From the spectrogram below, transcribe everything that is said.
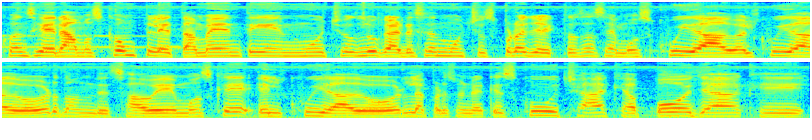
Consideramos completamente y en muchos lugares, en muchos proyectos hacemos cuidado al cuidador, donde sabemos que el cuidador, la persona que escucha, que apoya, que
